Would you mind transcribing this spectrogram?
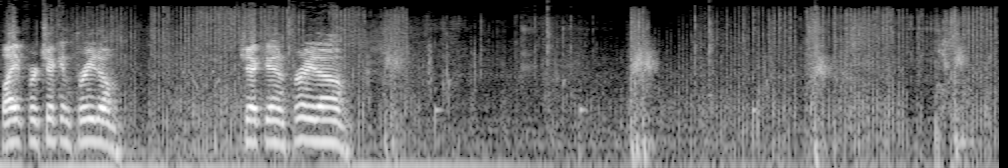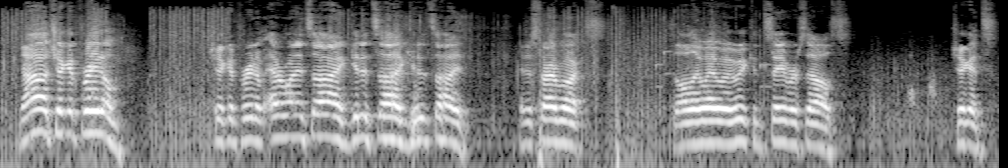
Fight for chicken freedom. Chicken freedom. No, chicken freedom. Chicken freedom. Everyone inside. Get inside. Get inside. Into Starbucks. It's the only way we can save ourselves. Chickens.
